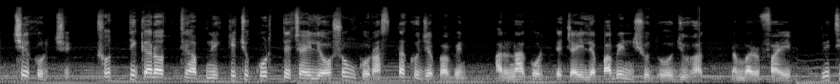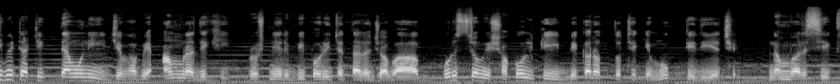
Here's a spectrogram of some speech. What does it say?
ইচ্ছে করছে। সত্যিকার অর্থে আপনি কিছু করতে চাইলে অসংখ্য রাস্তা খুঁজে পাবেন। আর না করতে চাইলে পাবেন শুধু অজুহাত। নাম্বার ফাইভ পৃথিবীটা ঠিক তেমনই যেভাবে আমরা দেখি, প্রশ্নের বিপরীতে তার জবাব পরিশ্রমী সকলকেই বেকারত্ব থেকে মুক্তি দিয়েছে। নাম্বার সিক্স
